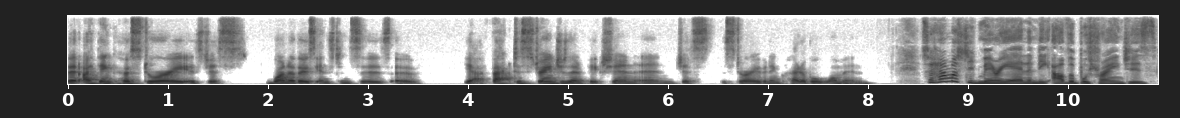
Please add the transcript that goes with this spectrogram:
But I think her story is just one of those instances of, yeah, fact is stranger than fiction and just the story of an incredible woman. So, how much did Mary Ann and the other bushrangers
